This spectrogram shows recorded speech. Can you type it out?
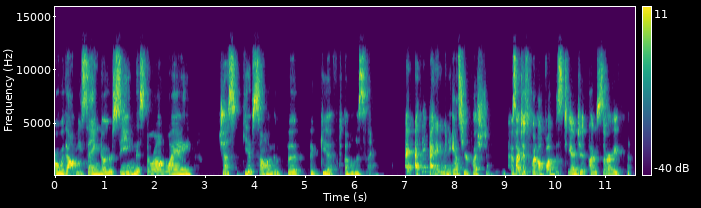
or without me saying, no, you're seeing this the wrong way. Just give someone the, the, the gift of listening. I, I think I didn't even answer your question because I just went off on this tangent. I'm sorry.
